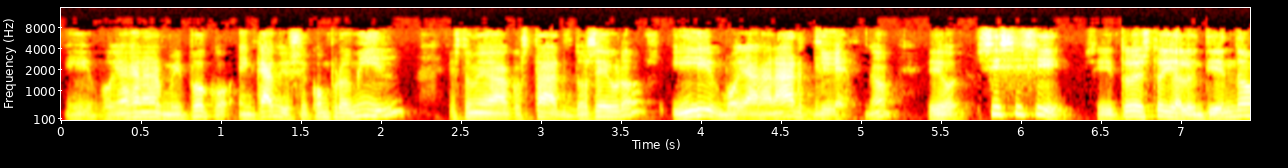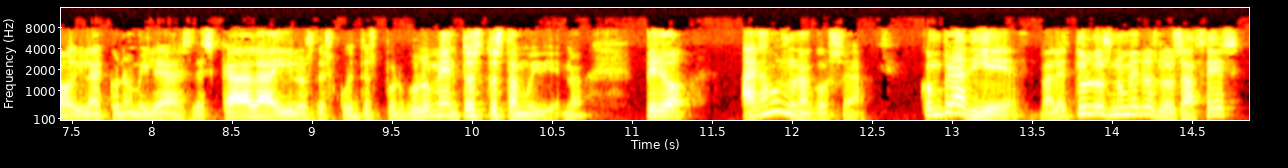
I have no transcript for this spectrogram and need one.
y voy a ganar muy poco. En cambio, si compro 1000, esto me va a costar 2 euros y voy a ganar 10, ¿no? Y digo, sí, sí, sí, sí, todo esto ya lo entiendo y la economía de escala y los descuentos por volumen, todo esto está muy bien, ¿no? Pero hagamos una cosa, Compra 10, ¿vale? Tú los números los haces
